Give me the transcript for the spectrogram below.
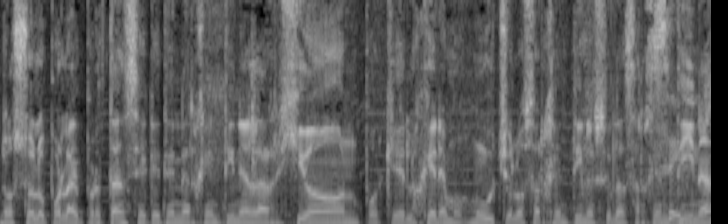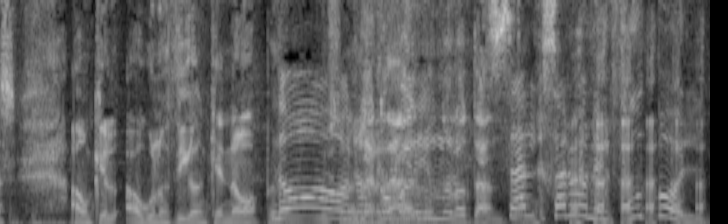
no solo por la importancia que tiene Argentina en la región, porque los queremos mucho los argentinos y las argentinas, aunque algunos digan que no, pero no, es una no, la Copa verdad. del Mundo no tanto. Sal- salvo en el fútbol.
